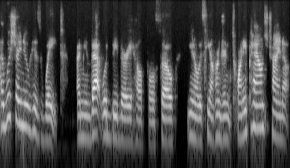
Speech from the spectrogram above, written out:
I wish I knew his weight. I mean, that would be very helpful. So, you know, is he 120 pounds trying to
